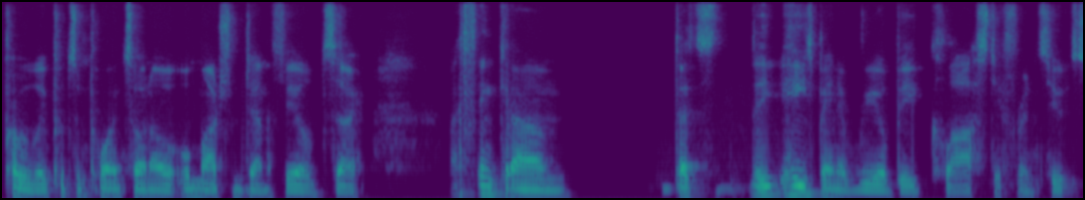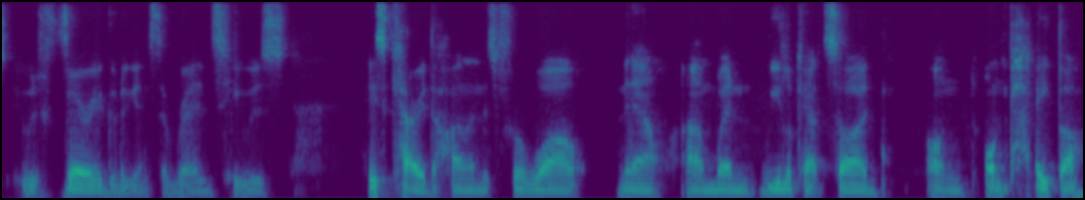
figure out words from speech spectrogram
probably put some points on or, or march them down the field. So I think um, that's he's been a real big class difference. He was, he was very good against the Reds. He was he's carried the Highlanders for a while now. Um, when you look outside on on paper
